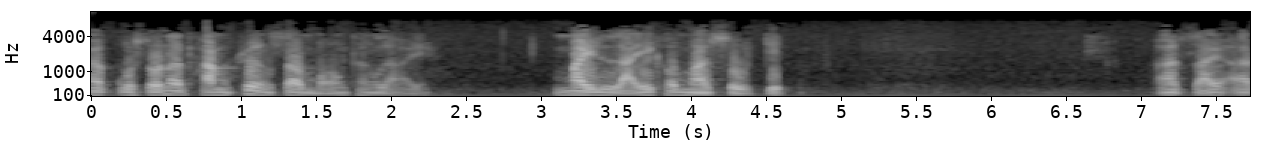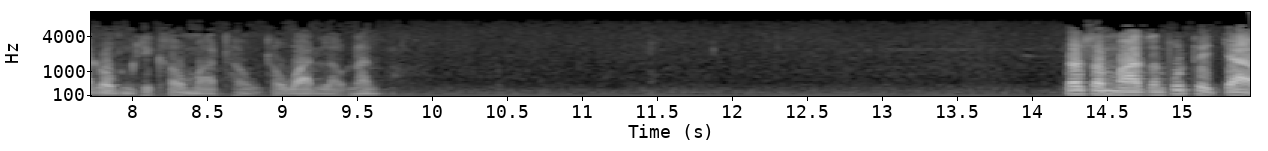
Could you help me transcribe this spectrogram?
อากุศลธรรมเครื่องเศร้าหมองทั้งหลาย ไม่ไหลเข้ามาสู่จิต อาศัยอารมณ์ที่เข้ามาทางทวารเหล่านั้น พระสัมมาสัมพุทธเจ้า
